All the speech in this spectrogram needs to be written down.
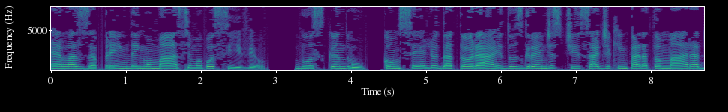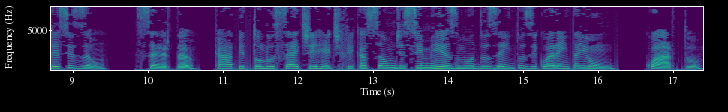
elas aprendem o máximo possível, buscando conselho da Torá e dos grandes tzadikim para tomar a decisão certa. Capítulo 7 Retificação de si mesmo 241. Quarto,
